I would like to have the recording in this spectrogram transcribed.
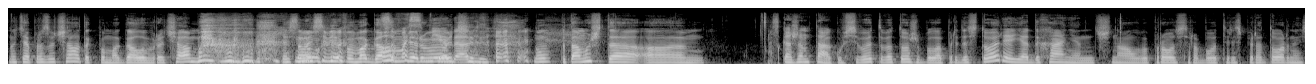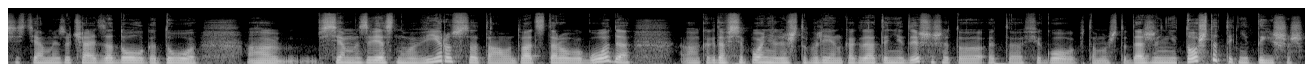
Ну, у тебя прозвучало, так помогала врачам. Я сама Ну, себе помогала в первую очередь. Ну, потому что, скажем так, у всего этого тоже была предыстория. Я дыхание начинала, вопрос работы респираторной системы изучать задолго до а, всем известного вируса, там, 22 года, когда все поняли, что, блин, когда ты не дышишь, это, это фигово, потому что даже не то, что ты не дышишь,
